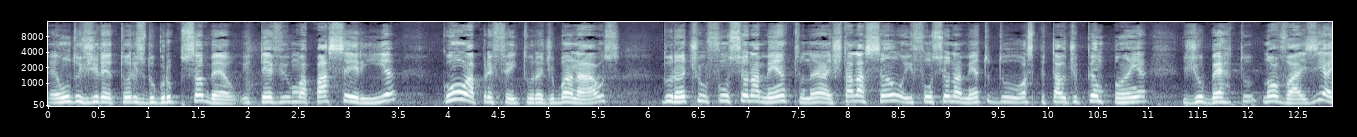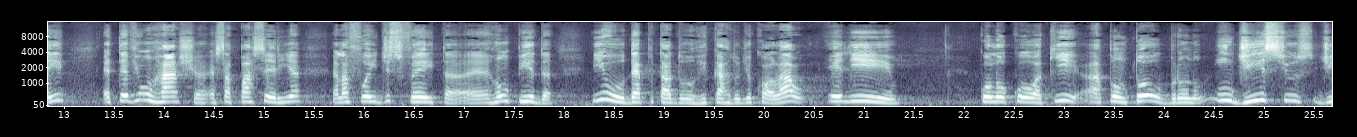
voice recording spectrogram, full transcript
é um dos diretores do Grupo Sambel e teve uma parceria com a Prefeitura de Manaus durante o funcionamento, né, a instalação e funcionamento do Hospital de Campanha Gilberto Novaes. E aí é, teve um racha, essa parceria ela foi desfeita, é, rompida. E o deputado Ricardo de Colau, ele colocou aqui, apontou, Bruno, indícios de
